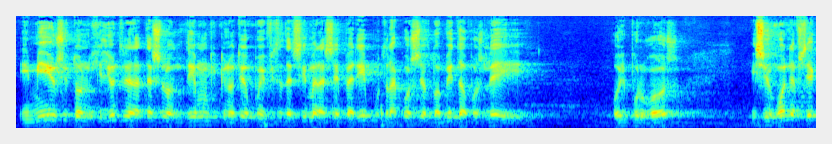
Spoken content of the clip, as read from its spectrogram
η μείωση των 1.034 Δήμων και κοινοτήτων που υφίσταται σήμερα σε περίπου 370, όπως λέει ο Υπουργός, η συγχώνευση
